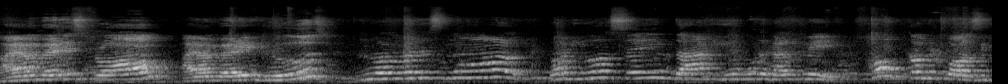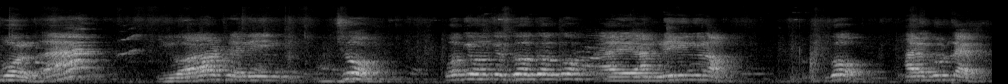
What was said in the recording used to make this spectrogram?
I am very strong. I am very huge. You are very small. But you are saying that you would help me. How come it possible? Eh? You are telling joke. Okay, okay, go, go, go. I am leaving you now. Go. Have a good life.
